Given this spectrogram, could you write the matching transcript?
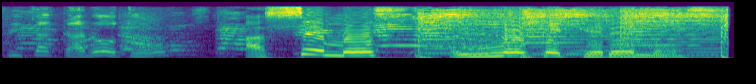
Pica Caroto. Hacemos lo que queremos.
